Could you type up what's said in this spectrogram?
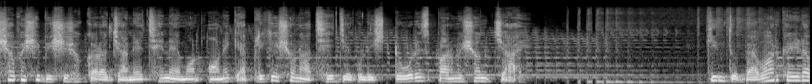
পাশাপাশি বিশেষজ্ঞরা জানিয়েছেন, এমন অনেক অ্যাপ্লিকেশন আছে যেগুলি স্টোরেজ পারমিশন চায়। কিন্তু ব্যবহারকারীরা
